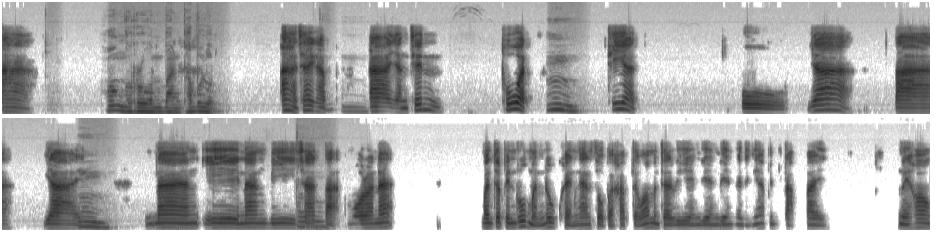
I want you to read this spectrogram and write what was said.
อ่า ห้องรวมบรรพบุรุษ อ่าใช่ครับ อืม อ่า อย่างเช่น ทวดอืม เทียด ปู่ ย่า ตา ยาย อืม นางเอ นางบี อืมชาตะ มรณะ มันจะเป็นรูปเหมือนรูปแขวนงานศพอะครับ แต่ว่ามันจะเรียง เรียง เรียงกันอย่างเงี้ย เป็นตับไป ในห้อง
